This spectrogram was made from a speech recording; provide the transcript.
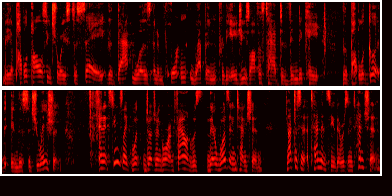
made a public policy choice to say that that was an important weapon for the AG's office to have to vindicate the public good in this situation. And it seems like what Judge Engoron found was there was intention, not just a tendency, there was intention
